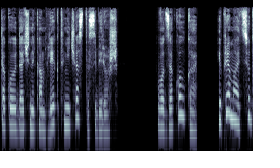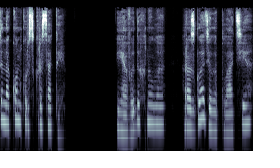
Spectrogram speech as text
Такой удачный комплект не часто соберешь. Вот заколка и прямо отсюда на конкурс красоты. Я выдохнула, разгладила платье,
